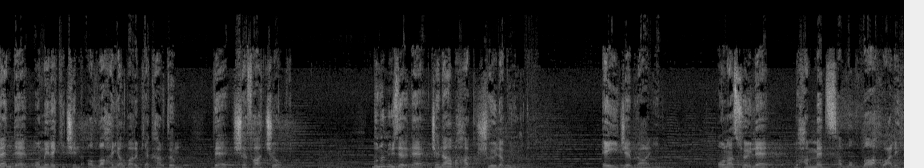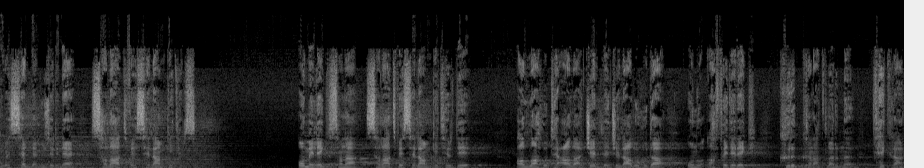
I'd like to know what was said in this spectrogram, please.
Ben de o melek için Allah'a yalvarıp yakardım ve şefaatçi oldum. Bunun üzerine Cenab-ı Hak şöyle buyurdu. Ey Cebrail! Ona söyle Muhammed sallallahu aleyhi ve sellem üzerine salat ve selam getirsin. O melek sana salat ve selam getirdi. Allahu Teala Celle Celaluhu da onu affederek kırık kanatlarını tekrar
